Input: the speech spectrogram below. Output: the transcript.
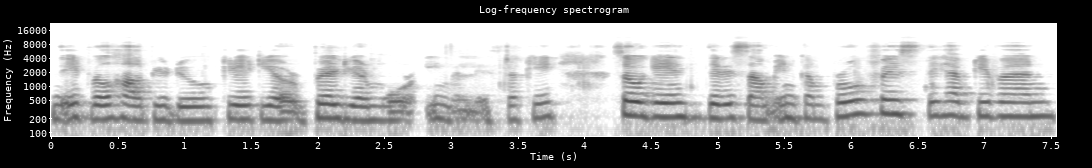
it will help you to create your build your more email list okay? So again there is some income proof is they have given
